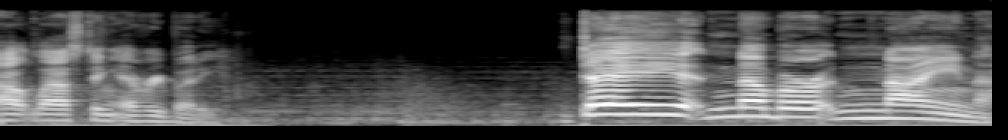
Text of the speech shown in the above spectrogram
outlasting everybody. Day number nine.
